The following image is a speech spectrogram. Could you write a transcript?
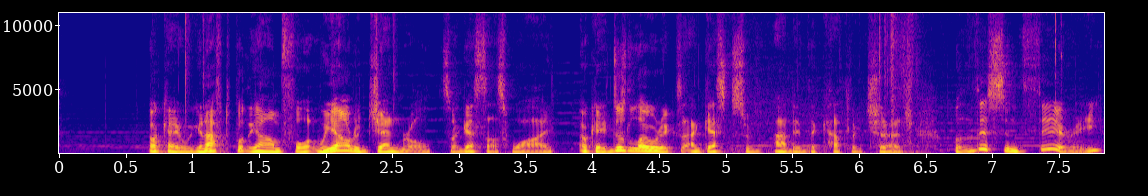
okay, we're going to have to put the armed force... We are a general, so I guess that's why. Okay, it does lower it, I guess, because we've added the Catholic Church. But this, in theory...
